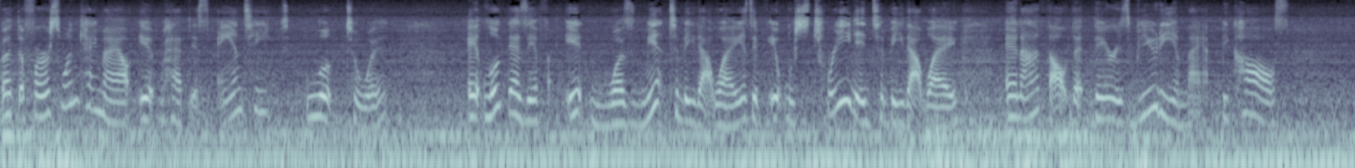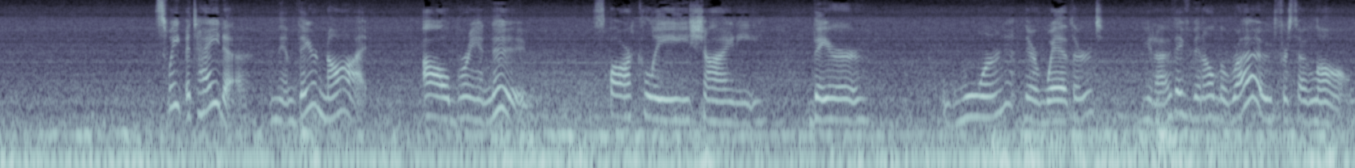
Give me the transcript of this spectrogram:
But the first one came out, it had this antiqued look to it. It looked as if it was meant to be that way, as if it was treated to be that way. And I thought that there is beauty in that because sweet potato and them they're not all brand new sparkly, shiny. They're worn, they're weathered. You know, they've been on the road for so long.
